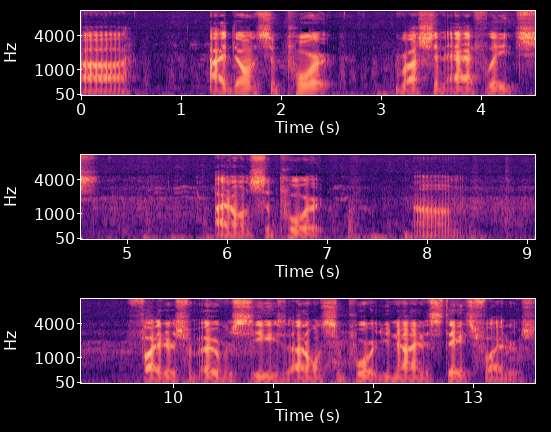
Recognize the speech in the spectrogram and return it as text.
uh, I don't support Russian athletes. I don't support um, fighters from overseas. I don't support United States fighters.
